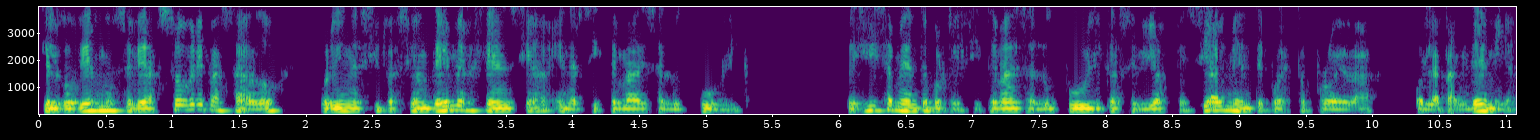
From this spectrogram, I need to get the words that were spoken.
que el gobierno se vea sobrepasado por una situación de emergencia en el sistema de salud pública. Precisamente porque el sistema de salud pública se vio especialmente puesto a prueba por la pandemia,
